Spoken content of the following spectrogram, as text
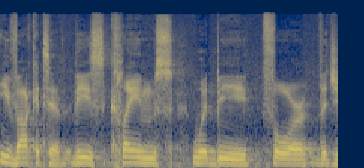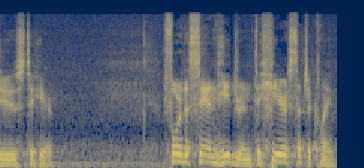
evocative these claims would be for the Jews to hear, for the Sanhedrin to hear such a claim,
